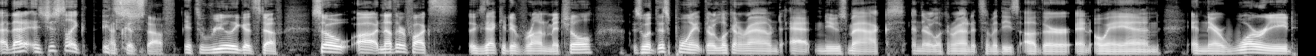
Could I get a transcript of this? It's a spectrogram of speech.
that is just like it's, That's good stuff. It's really good stuff. So uh, another Fox executive, Ron Mitchell. So at this point, they're looking around at Newsmax and they're looking around at some of these other and OAN, and they're worried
